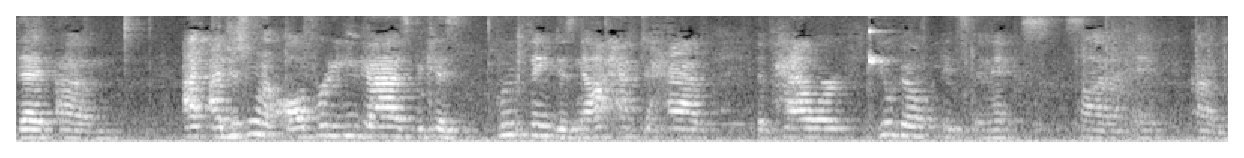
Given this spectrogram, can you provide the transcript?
that um, I, I, just want to offer to you guys because group groupthink does not have to have the power. You'll go, it's the next slide, think. Um,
